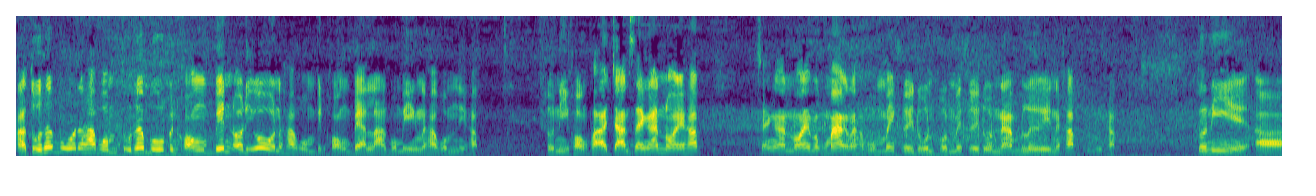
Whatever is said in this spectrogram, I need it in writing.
อ่าตูเทอร์โบนะครับผมตูเทอร์โบเป็นของเบนซ์ออดิโอนะครับผมเป็นของแบรนด์ลานผมเองนะครับผมนี่ครับตัวนี้ของพระอาจารย์ใส่งานหน่อยครับใช้งานน้อยมากๆนะครับ ผมไม่เคยโดนฝนไม่เคยโดนน้ำเลยนะครับนี่ครับ ตัวนี้อ่า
